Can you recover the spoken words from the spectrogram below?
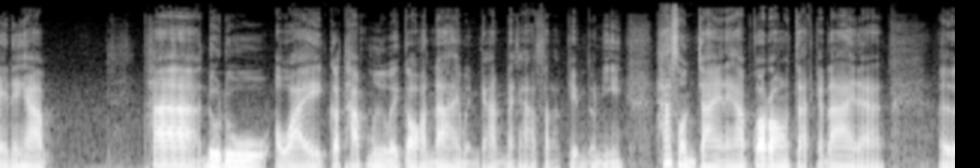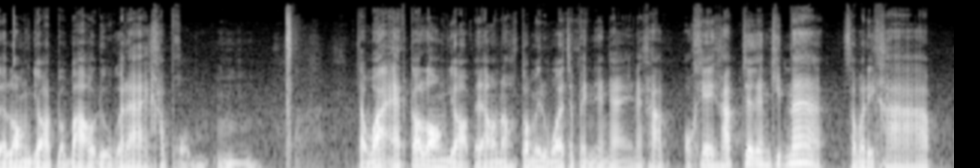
ค์นะครับ ถ้าดูดูๆเอาไว้ก็ทับมือไว้ก่อนได้เหมือนกันนะครับสำหรับเกมตัวนี้ ถ้าสนใจนะครับก็ลองจัดก็ได้นะ เออลองหยอดเบาๆดูก็ได้ครับผมอืมแต่ว่าแอดก็ลองหยอดไปแล้วเนาะก็ไม่รู้ว่าจะเป็นยังไงนะครับ โอเคครับ เจอกันคลิปหน้า สวัสดีครับ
